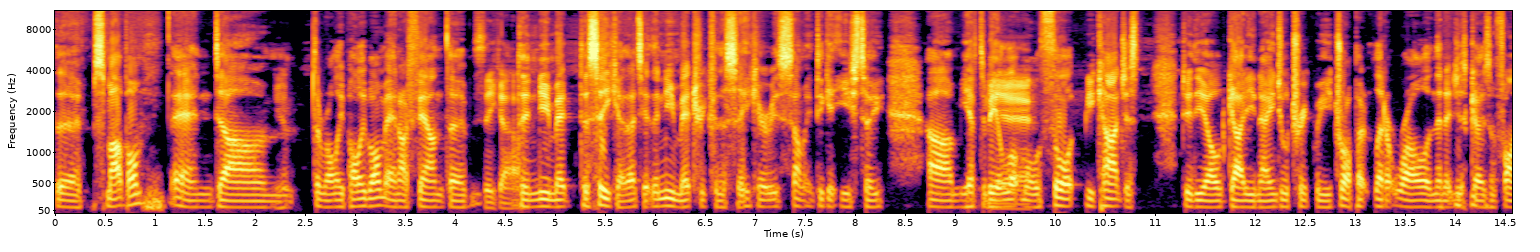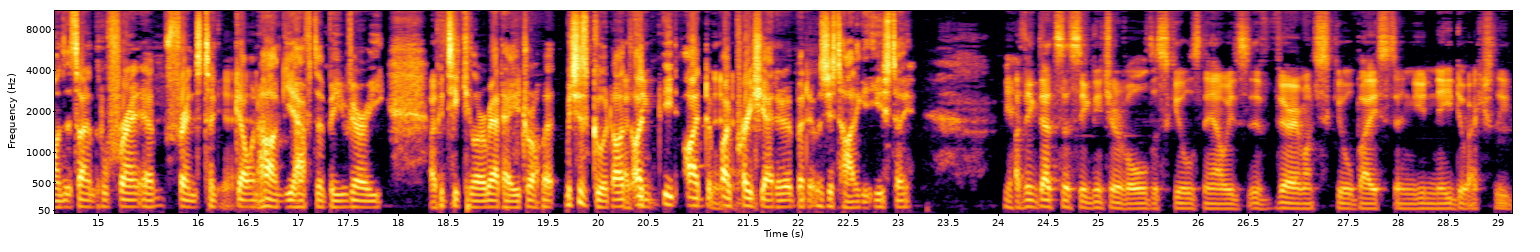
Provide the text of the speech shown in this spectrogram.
the smart bomb and um. The Rolly poly bomb, and I found the Seeker. the new met the seeker. That's it. The new metric for the seeker is something to get used to. Um, you have to be a lot more thought. You can't just do the old guardian angel trick where you drop it, let it roll, and then it just goes and finds its own little friend, uh, friends to Yeah. go and hug. You have to be very I- particular about how you drop it, which is good. I I I, it, I, yeah. I appreciated it, but it was just hard to get used to. I think that's the signature of all the skills now is very much skill based, and you need to actually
